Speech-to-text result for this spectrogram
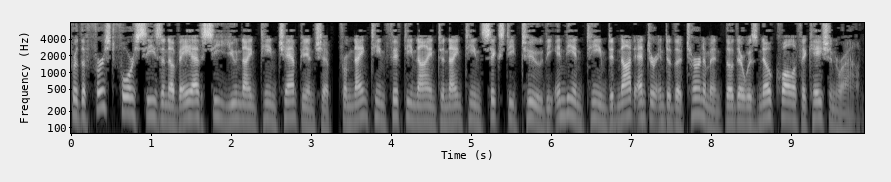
For the first four season of AFC U-19 Championship, from 1959 to 1962 the Indian team did not enter into the tournament though there was no qualification round.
